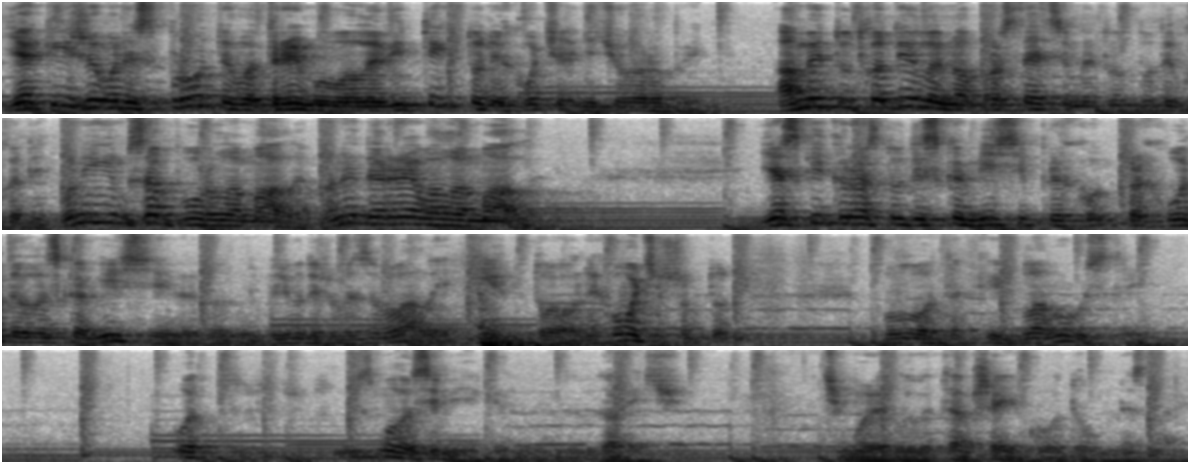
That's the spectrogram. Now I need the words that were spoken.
Який же вони спротив отримували від тих, хто не хоче нічого робити? А ми тут ходили на простеці, ми тут будемо ходити. Вони їм забор ламали, вони дерева ламали. Я скільки раз туди з комісії приходили з комісії, люди ж визивали, ті, хто не хоче, щоб тут було такий благоустрій. От з Малосім'їки, до речі. Чи можливо, там ще якого дому, не знаю.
